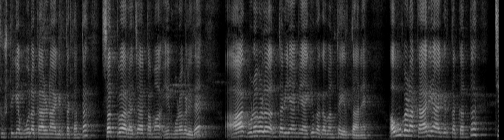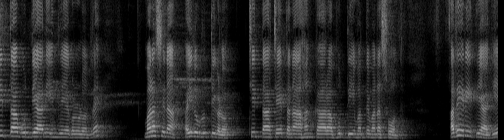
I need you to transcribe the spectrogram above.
ಸೃಷ್ಟಿಗೆ ಮೂಲ ಕಾರಣ ಆಗಿರ್ತಕ್ಕಂಥ ಸತ್ವ, ರಜ, ತಮ ಏನು ಗುಣಗಳಿದೆ, ಆ ಗುಣಗಳ ಅಂತರ್ಯಾಮಿಯಾಗಿ ಭಗವಂತ ಇರ್ತಾನೆ. ಅವುಗಳ ಕಾರ್ಯ ಆಗಿರ್ತಕ್ಕಂಥ ಚಿತ್ತ ಬುದ್ಧಿಯಾದಿ ಇಂದ್ರಿಯಗಳು ಅಂದರೆ ಮನಸ್ಸಿನ ಐದು ವೃತ್ತಿಗಳು. ಚಿತ್ತ, ಚೇತನ, ಅಹಂಕಾರ, ಬುದ್ಧಿ ಮತ್ತು ಮನಸ್ಸು ಅಂತ. ಅದೇ ರೀತಿಯಾಗಿ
